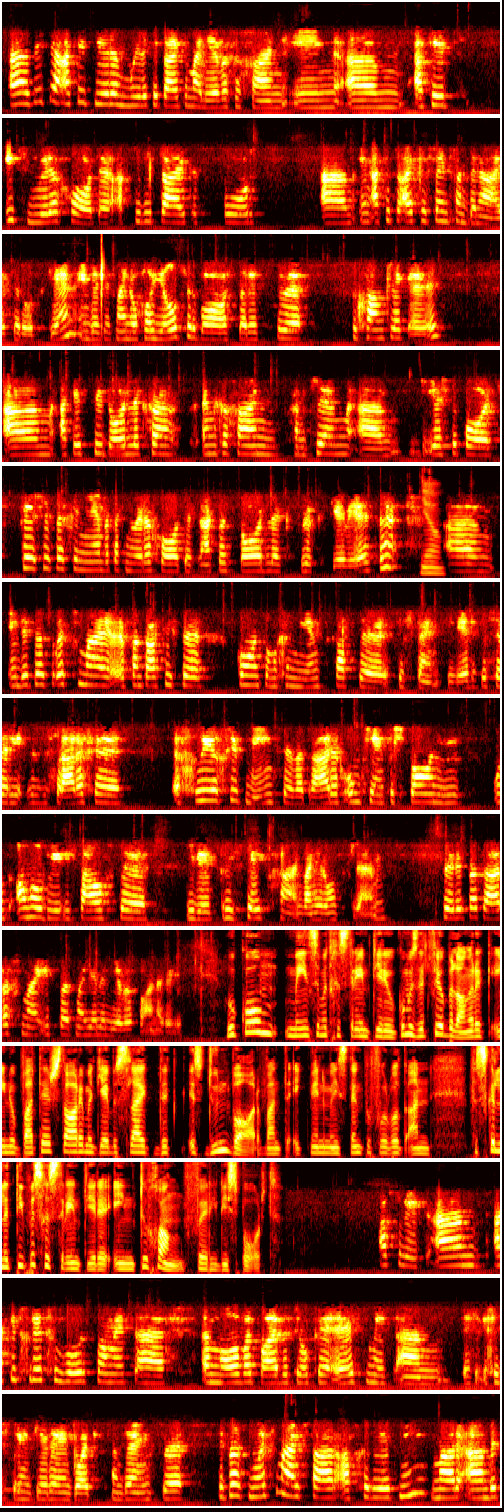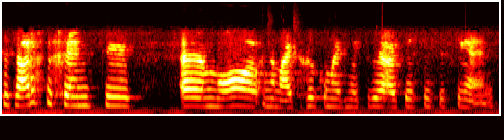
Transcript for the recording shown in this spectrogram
Uh weet jy, ek het hier 'n moeilike tyd in my lewe gegaan en ehm um, ek het iets nodig gehad, 'n aktiwiteit, 'n sport. Ehm um, en ek het uitgevind van binnehuise rotsklim en dit het my nogal heel verbaas dat dit so toeganklik is. Ehm um, ek het so dadelik gaan ingegaan, gaan klim, ehm um, die eerste paar kursusse geneem wat ek nodig gehad het en ek was dadelik hooked, jy weet. Ja. Ehm um, en dit was ook vir my 'n fantastiese kans om gemeenskap te vind. Jy weet, dit is 'n dit is regtig 'n goeie groep mense wat regtig omgee en verstaan hoe ons almal deur dieselfde, jy weet, proses gaan wanneer ons klim. So dit was regtig vir my iets wat my hele lewe verander het. Hoekom mense met gestremthede, hoekom is dit vir jou belangrik en op watter stadium het jy besluit dit is doenbaar? Want ek meen mense dink byvoorbeeld aan verskillende tipes gestremthede en toegang vir hierdie sport. Absoluut. Ehm um, ek het groot geword saam met 'n uh, ma wat baie betrokke is met ehm um, gestremdhede en daai van dinge. So dit was nooit vir my ver afgewees nie, maar ehm um, dit het reg begin toe 'n uh, ma na my toe gekom het met twee autistiese seuns.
